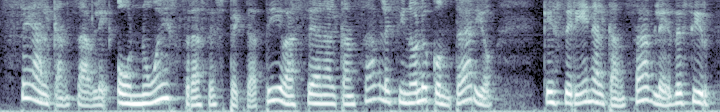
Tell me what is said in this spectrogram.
sea alcanzable o nuestras expectativas sean alcanzables, sino lo contrario, que sería inalcanzable, es decir,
